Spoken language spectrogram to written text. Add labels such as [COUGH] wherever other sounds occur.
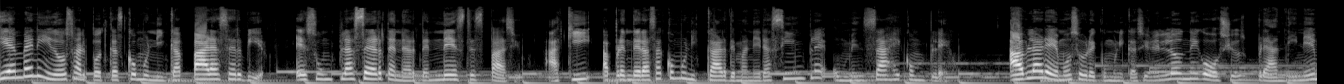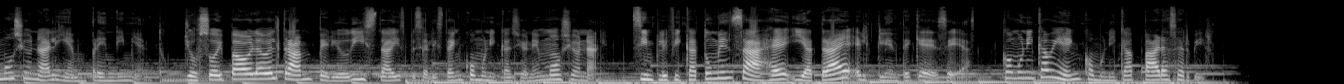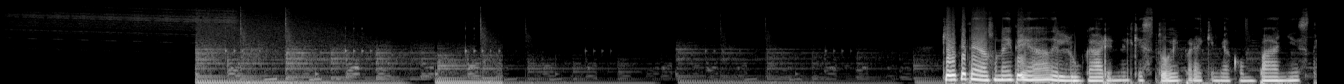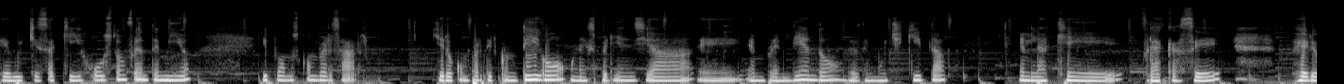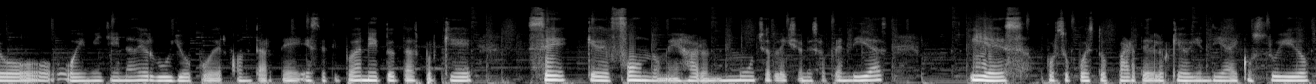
Bienvenidos al podcast Comunica para Servir. Es un placer tenerte en este espacio. Aquí aprenderás a comunicar de manera simple un mensaje complejo. Hablaremos sobre comunicación en los negocios, branding emocional y emprendimiento. Yo soy Paola Beltrán, periodista y especialista en comunicación emocional. Simplifica tu mensaje y atrae el cliente que deseas. Comunica bien, comunica para servir. Quiero que te hagas una idea del lugar en el que estoy para que me acompañes, te ubiques aquí justo enfrente mío y podamos conversar. Quiero compartir contigo una experiencia eh, emprendiendo desde muy chiquita en la que fracasé, pero hoy me llena de orgullo poder contarte este tipo de anécdotas porque sé que de fondo me dejaron muchas lecciones aprendidas y es por supuesto parte de lo que hoy en día he construido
